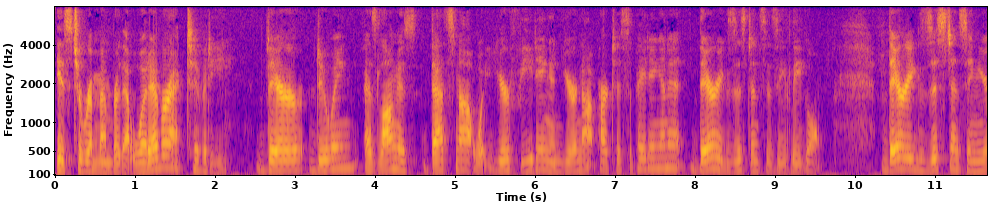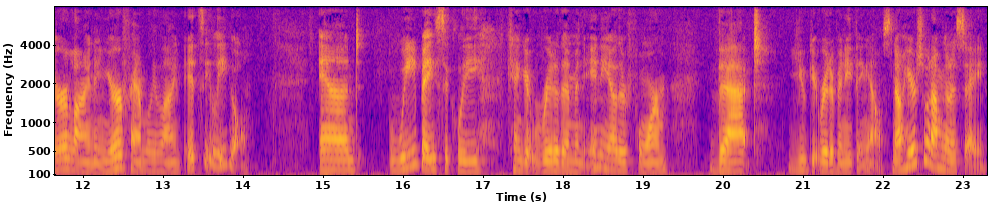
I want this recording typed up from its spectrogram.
is to remember that whatever activity they're doing, as long as that's not what you're feeding and you're not participating in it, their existence is illegal. Their existence in your line, in your family line, it's illegal. And we basically can get rid of them in any other form that you get rid of anything else. Now, here's what I'm going to say.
